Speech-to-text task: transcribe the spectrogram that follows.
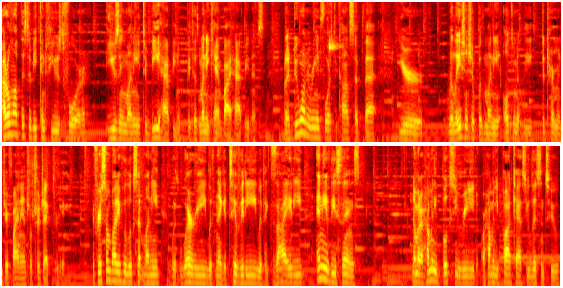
I don't want this to be confused for using money to be happy because money can't buy happiness. But I do want to reinforce the concept that your relationship with money ultimately determines your financial trajectory. If you're somebody who looks at money with worry, with negativity, with anxiety, any of these things, no matter how many books you read, or how many podcasts you listen to,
